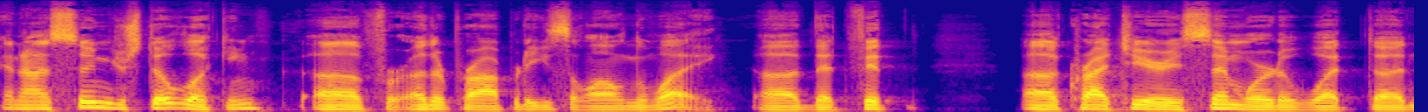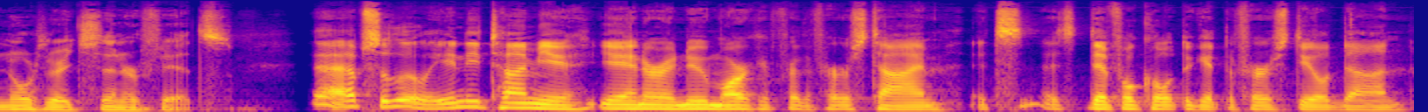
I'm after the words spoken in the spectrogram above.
And I assume you're still looking uh, for other properties along the way uh, that fit uh, criteria similar to what uh, Northridge Center fits. Yeah, absolutely. Anytime you, you enter a new market for the first time, it's it's difficult to get the first deal done.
